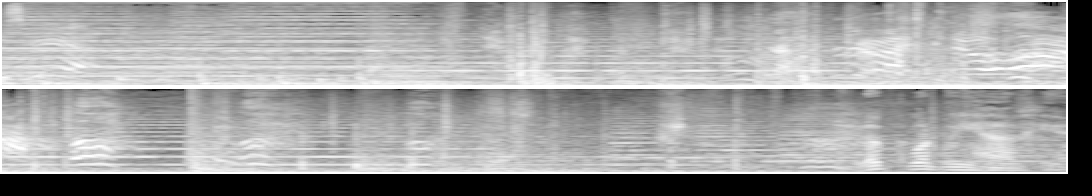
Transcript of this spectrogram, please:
He's here! Look what we have here.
